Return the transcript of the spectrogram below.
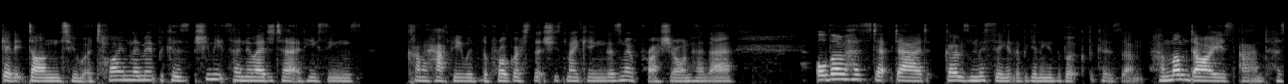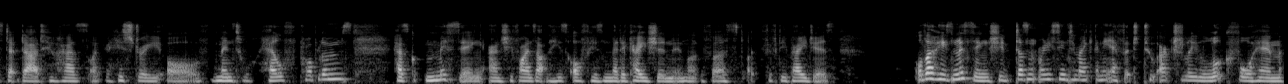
get it done to a time limit because she meets her new editor and he seems kind of happy with the progress that she's making. There's no pressure on her there. Although her stepdad goes missing at the beginning of the book because um, her mum dies and her stepdad, who has like a history of mental health problems, has got missing and she finds out that he's off his medication in like the first like 50 pages. Although he's missing, she doesn't really seem to make any effort to actually look for him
